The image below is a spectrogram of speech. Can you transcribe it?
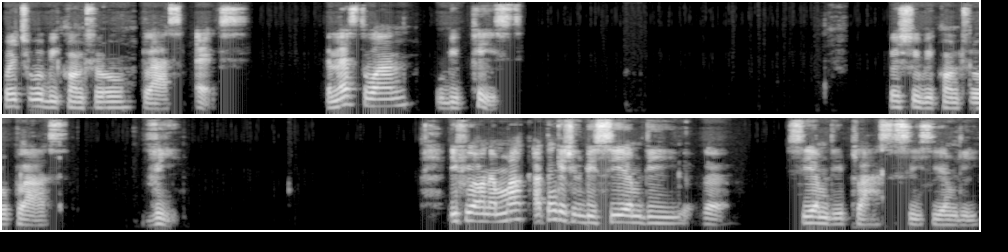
which will be control plus X. The next one will be paste. Which should be control plus V. If you're on a Mac, I think it should be CMD, the CMD plus, CCMD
